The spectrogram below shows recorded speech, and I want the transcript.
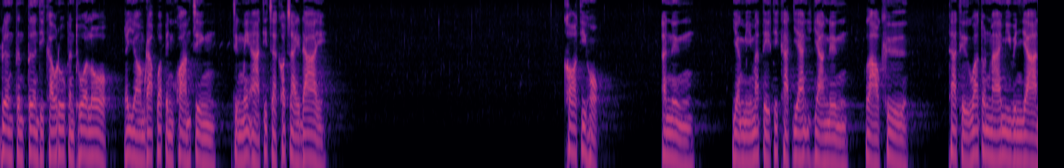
เรื่องตื่นๆที่เขารู้กันทั่วโลก และยอมรับว่าเป็นความจริง จึงไม่อาจที่จะเข้าใจได้ ข้อที่หกอันหนึ่ง ยังมีมติที่ขัดแย้งอีกอย่างหนึ่งกล่าวคือ ถ้าถือว่าต้นไม้มีวิญญาณ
